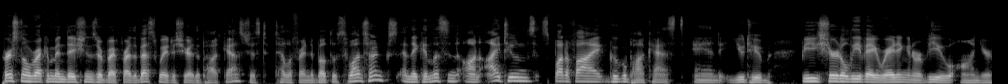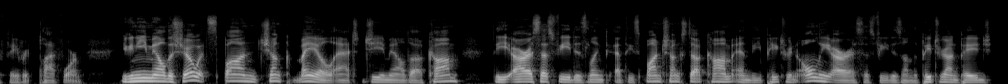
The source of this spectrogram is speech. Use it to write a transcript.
Personal recommendations are by far the best way to share the podcast. Just tell a friend about the Spawn Chunks, and they can listen on iTunes, Spotify, Google Podcasts, and YouTube. Be sure to leave a rating and review on your favorite platform. You can email the show at spawnchunkmail at gmail.com. The RSS feed is linked at the spawnchunks.com, and the patron only RSS feed is on the Patreon page.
